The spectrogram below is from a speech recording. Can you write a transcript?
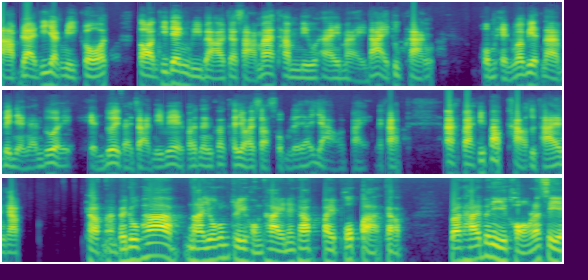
ตราบใดที่ยังมีโกรธ ตอนที่เด้งรีบาวจะสามารถทำนิวไฮใหม่ได้ทุกครั้ง ผมเห็นว่าเวียดนามเป็นอย่างนั้นด้วย เห็นด้วยกับอาจารย์นิเวศ เพราะนั้นก็ทยอยสะสมระยะยาวกันไปนะครับอะไปพี่ปั๊บข่าวสุดท้ายครับ ครับไปดูภาพนายกรัฐมนตรีของไทยนะครับ ไปพบปะกับประธานาธิบดีของรัสเซีย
